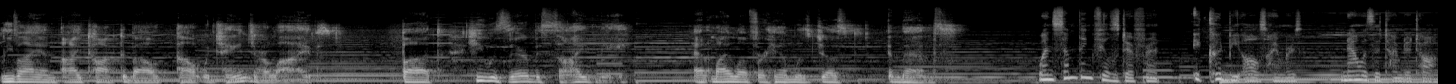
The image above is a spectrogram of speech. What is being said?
Levi and I talked about how it would change our lives, but he was there beside me, and my love for him was just immense. When something feels different, it could be Alzheimer's. Now is the time to talk.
